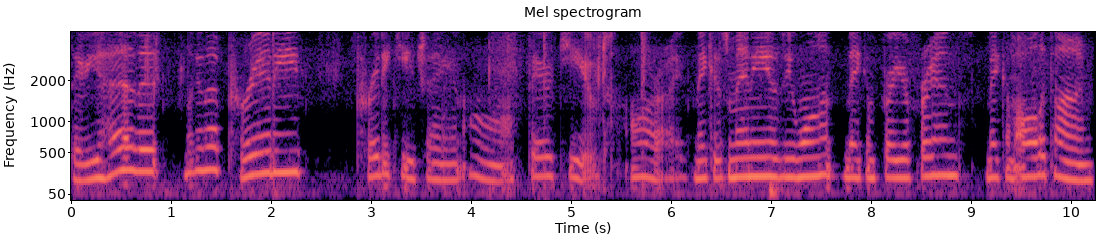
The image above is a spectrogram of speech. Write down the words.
There you have it. Look at that pretty, pretty keychain. Oh, they're cute. All right, make as many as you want. Make them for your friends. Make them all the time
